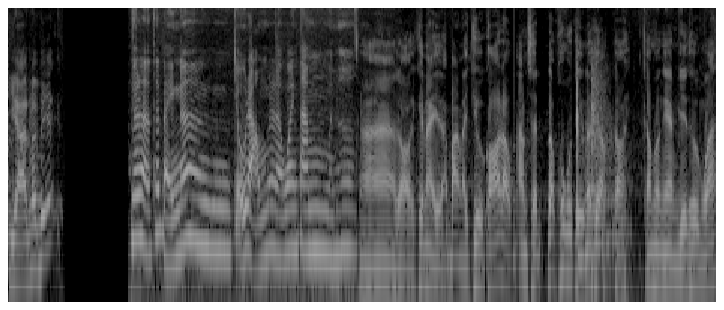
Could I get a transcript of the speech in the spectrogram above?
Giờ anh mới biết. Đó là thích bạn đó chủ động là quan tâm mình hơn. À rồi cái này là bạn này chưa có đâu. Anh sẽ đốc thúc cái chuyện đó chưa Rồi cảm ơn em dễ thương quá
